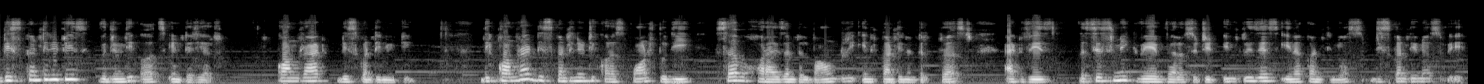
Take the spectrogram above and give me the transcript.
Discontinuities within the Earth's interior. Conrad discontinuity. The Conrad discontinuity corresponds to the sub-horizontal boundary in continental crust at which the seismic wave velocity increases in a continuous discontinuous way.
